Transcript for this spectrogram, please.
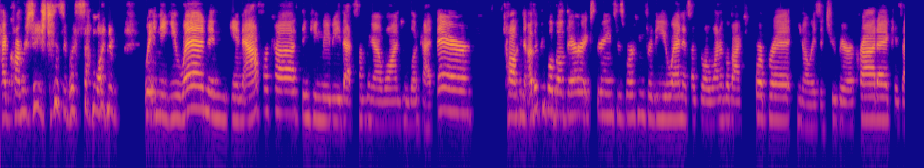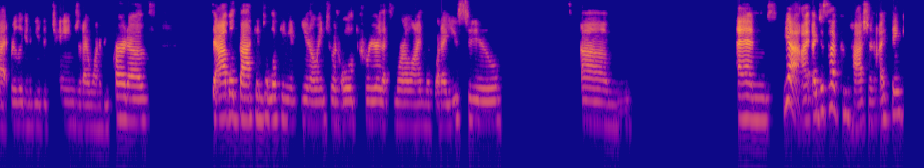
had conversations with someone in the UN in, in Africa, thinking maybe that's something I wanted to look at there. Talking to other people about their experiences working for the UN, it's like, do I want to go back to corporate? You know, is it too bureaucratic? Is that really going to be the change that I want to be part of? Dabbled back into looking, in, you know, into an old career that's more aligned with what I used to do. Um, and yeah, I, I just have compassion. I think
